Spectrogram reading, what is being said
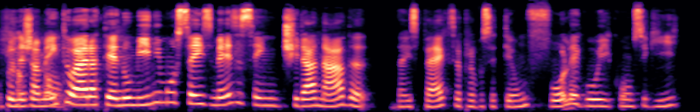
o planejamento era ter no mínimo seis meses sem tirar nada da Spectra para você ter um fôlego e conseguir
